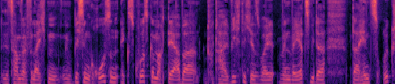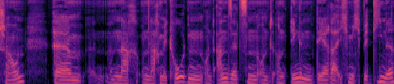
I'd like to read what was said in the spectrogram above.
jetzt haben wir vielleicht ein, ein bisschen großen Exkurs gemacht, der aber total wichtig ist, weil wenn wir jetzt wieder dahin zurückschauen, ähm, nach, nach Methoden und Ansätzen und, und Dingen, derer ich mich bediene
